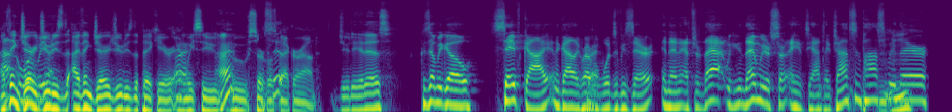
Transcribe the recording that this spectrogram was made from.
I think uh, Jerry what Jeudy's. The, I think Jerry Jeudy's the pick here, and right. we see who, All right. who circles Let's do it. back around. Jeudy, it is. Because then we go safe guy and a guy like Robert Right. Woods if he's there, and then after that we can then we were starting. Hey, is Diontae Johnson possibly Mm-hmm. there?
